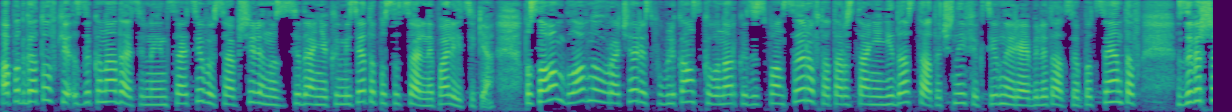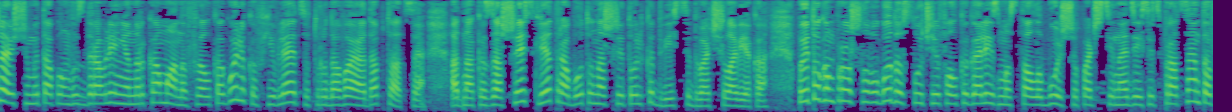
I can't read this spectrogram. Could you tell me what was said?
О подготовке законодательной инициативы сообщили на заседании Комитета по социальной политике. По словам главного врача республиканского наркодиспансера, в Татарстане недостаточно эффективная реабилитация пациентов. Завершающим этапом выздоровления наркоманов и алкоголиков является трудовая адаптация. Однако за 6 лет работу нашли только 202 человека. По итогам прошлого года случаев алкоголизма стало больше почти на 10%.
